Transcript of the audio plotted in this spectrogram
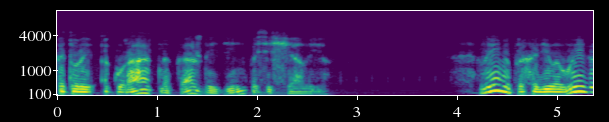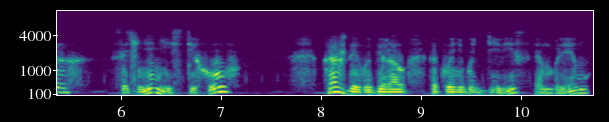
который аккуратно каждый день посещал ее. Время проходило в играх, сочинении стихов, каждый выбирал какой-нибудь девиз, эмблему.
